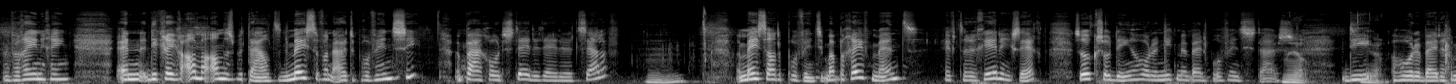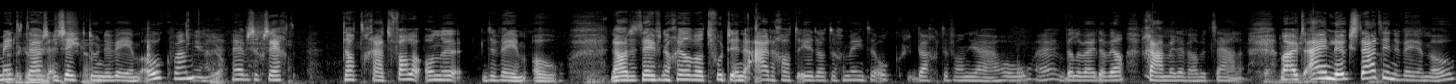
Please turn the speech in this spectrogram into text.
een vereniging. En die kregen allemaal anders betaald. De meeste vanuit de provincie. Een paar grote steden deden het zelf. Mhm. Maar meestal de provincie. Maar op een gegeven moment heeft de regering gezegd... zulke soort dingen horen niet meer bij de provincies thuis. Ja. Die Ja. horen bij de gemeente thuis. En zeker ja. toen de WMO kwam, Ja. Ja. hebben ze gezegd... dat gaat vallen onder de WMO. Nou, dat heeft nog heel wat voeten in de aarde gehad... eer dat de gemeente ook dachten van... ja, ho, hè, willen wij dat wel? Gaan wij dat wel betalen? maar uiteindelijk staat in de WMO...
